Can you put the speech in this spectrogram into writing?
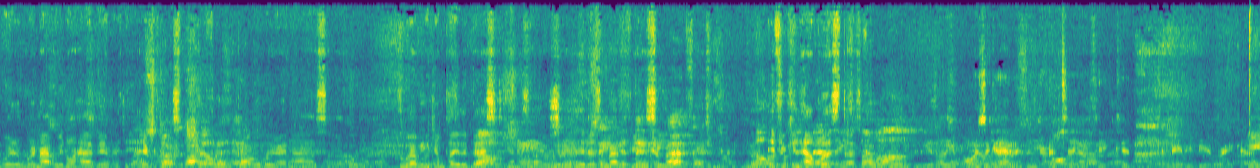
we're, we're not. We don't have everything everything spot filled probably right now. So whoever can play the best is going to play. We it doesn't matter if you're a senior or freshman. If you can help us, that's all we need. Who's a guy in the defense that you think could, could maybe be a breakout?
